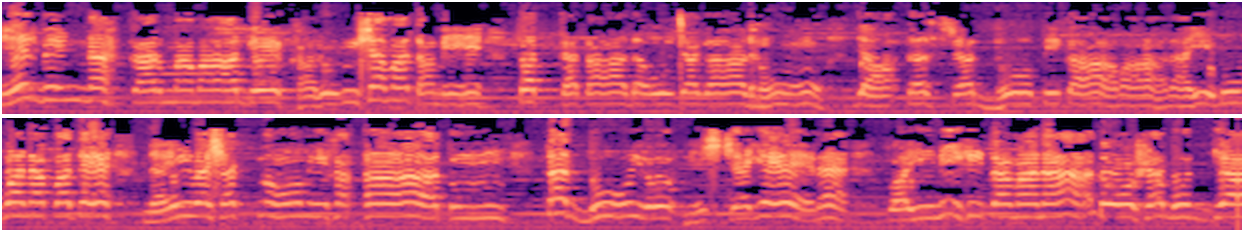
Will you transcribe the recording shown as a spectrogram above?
निर्भिन्नः कर्म मार्गे खलु विषमतमे त्वत्कतादौ च गाढौ जातः श्रद्धोऽपि कामानयि भुवनपते नैव शक्नोमि हातुम्। तद्भूयो निश्चयेन त्वयि निहितमना दोष बुद्ध्या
